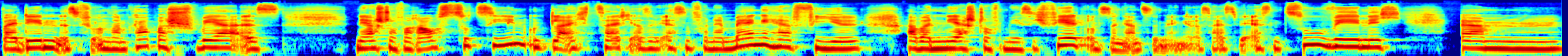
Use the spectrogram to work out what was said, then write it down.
bei denen es für unseren Körper schwer ist, Nährstoffe rauszuziehen und gleichzeitig, also wir essen von der Menge her viel, aber nährstoffmäßig fehlt uns eine ganze Menge. Das heißt, wir essen zu wenig, ähm,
